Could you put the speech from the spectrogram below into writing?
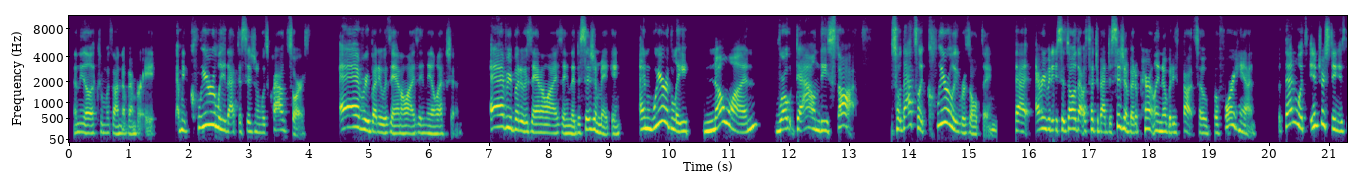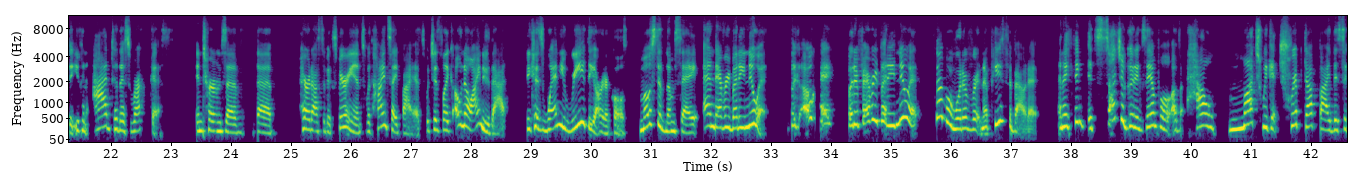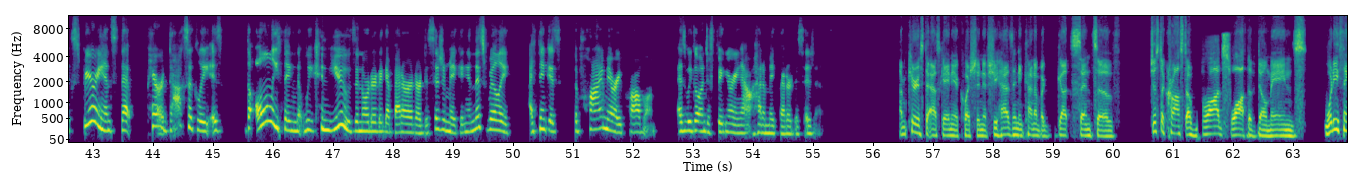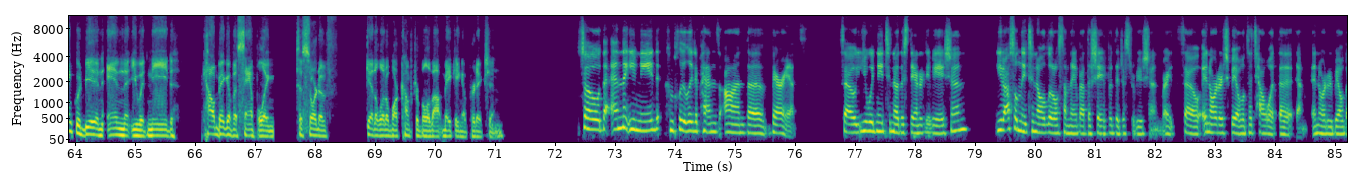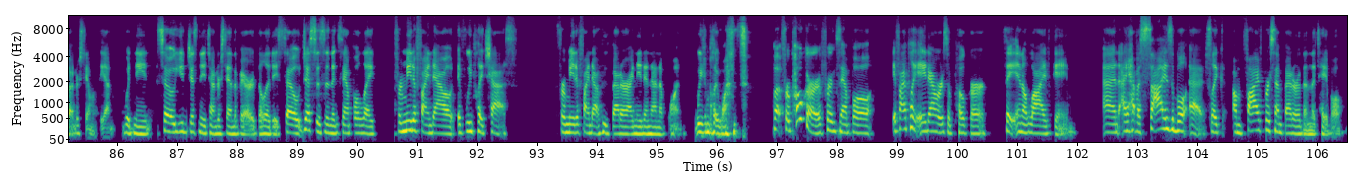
and the election was on November 8th. I mean, clearly that decision was crowdsourced. Everybody was analyzing the election. Everybody was analyzing the decision making. And weirdly, no one wrote down these thoughts. So that's like clearly resulting that everybody says, oh, that was such a bad decision, but apparently nobody thought so beforehand. But then what's interesting is that you can add to this ruckus in terms of the paradox of experience with hindsight bias, which is like, oh, no, I knew that. Because when you read the articles, most of them say, and everybody knew it. It's like, okay, but if everybody knew it, someone would have written a piece about it. And I think it's such a good example of how much we get tripped up by this experience that paradoxically is the only thing that we can use in order to get better at our decision making. And this really, I think, is the primary problem as we go into figuring out how to make better decisions. I'm curious to ask Annie a question if she has any kind of a gut sense of just across a broad swath of domains, what do you think would be an N that you would need? How big of a sampling to sort of get a little more comfortable about making a prediction? So the N that you need completely depends on the variance. So you would need to know the standard deviation. You'd also need to know a little something about the shape of the distribution, right? So in order to be able to tell what the N, in order to be able to understand what the N would need. So you just need to understand the variability. So just as an example, like for me to find out if we play chess, for me to find out who's better, I need an N of one. We can play once. but for poker, for example, if I play eight hours of poker, say in a live game, and I have a sizable edge, like I'm 5% better than the table.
